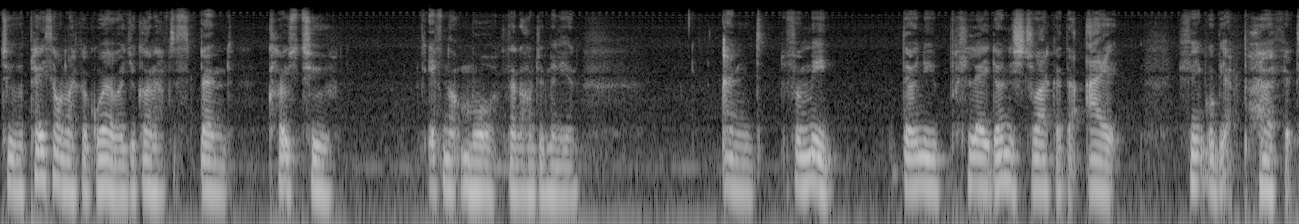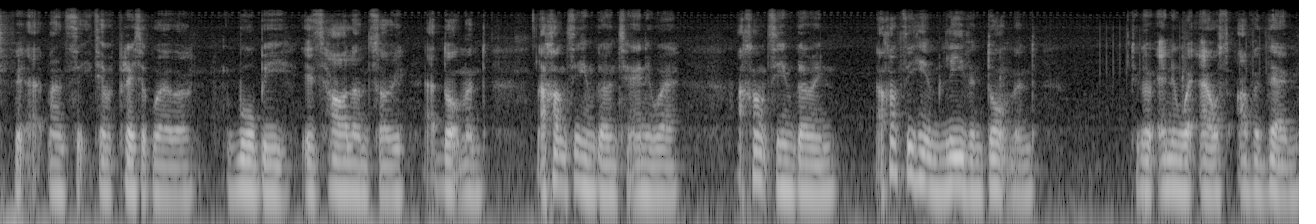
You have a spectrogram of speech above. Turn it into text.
to replace someone like Aguero, you're going to have to spend close to, if not more than 100 million. And for me, the only play, the only striker that I think will be a perfect fit at Man City to replace Aguero uh, will be is Haaland. Sorry, at Dortmund. I can't see him going to anywhere. I can't see him going. I can't see him leaving Dortmund to go anywhere else other than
